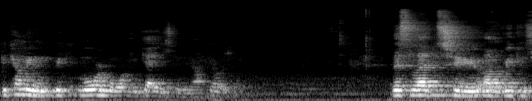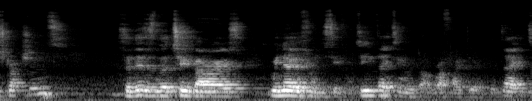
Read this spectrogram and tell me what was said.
becoming more and more engaged in the archaeology. This led to other reconstructions. So these are the two barrows. We know from the C14 dating, we've got a rough idea of the date.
